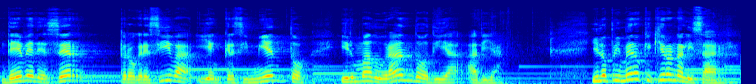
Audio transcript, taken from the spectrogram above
debe de ser progresiva y en crecimiento, ir madurando día a día. Y lo primero que quiero analizar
